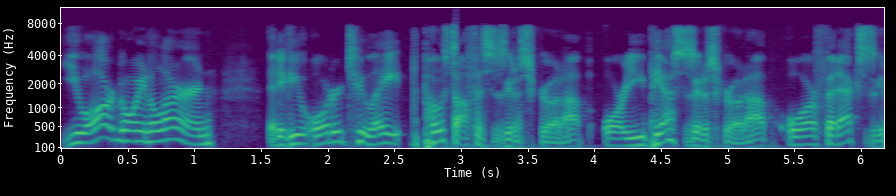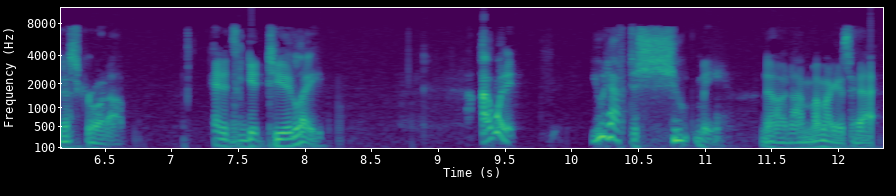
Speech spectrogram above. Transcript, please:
you are going to learn that if you order too late, the post office is going to screw it up, or UPS is going to screw it up, or FedEx is going to screw it up, and it's going to get to you late. I wouldn't. You would have to shoot me. No, no I'm not going to say that.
